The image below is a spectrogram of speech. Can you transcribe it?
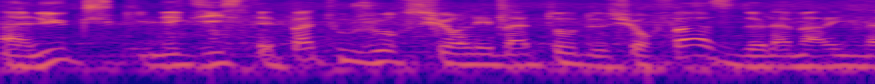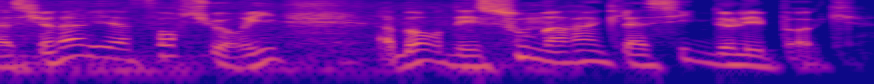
Un luxe qui n'existait pas toujours sur les bateaux de surface de la Marine nationale et a fortiori à bord des sous-marins classiques de l'époque.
